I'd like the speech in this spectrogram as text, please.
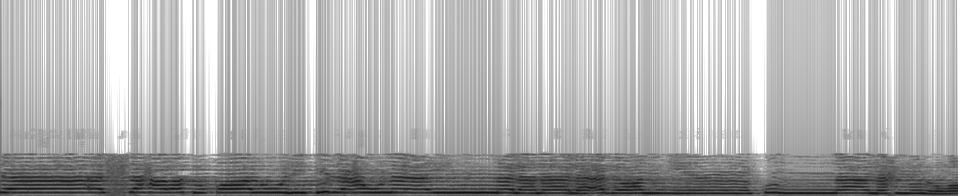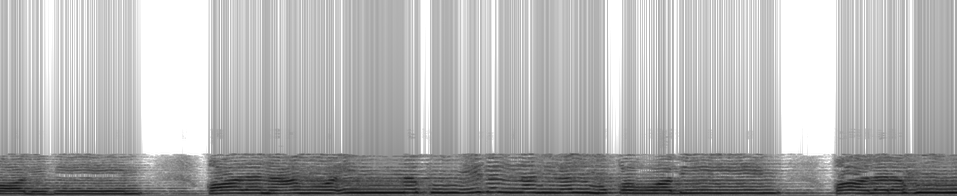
جاء السحرة قالوا لفرعون إن لنا لأجرا إن كنا نحن الغالبين. قال نعم وإنكم إذا لمن المقربين. قال لهم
